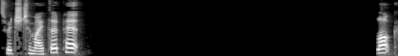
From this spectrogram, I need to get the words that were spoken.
Switch to my third pet. Flock.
